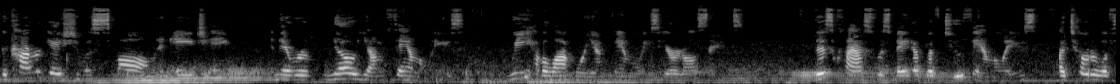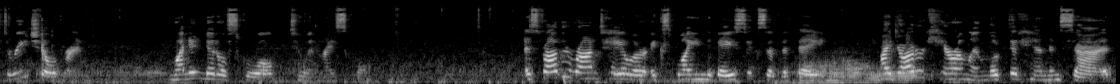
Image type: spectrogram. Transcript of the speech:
The congregation was small and aging, and there were no young families. We have a lot more young families here at All Saints. This class was made up of two families, a total of three children, one in middle school, two in high school. As Father Ron Taylor explained the basics of the faith, my daughter Carolyn looked at him and said,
